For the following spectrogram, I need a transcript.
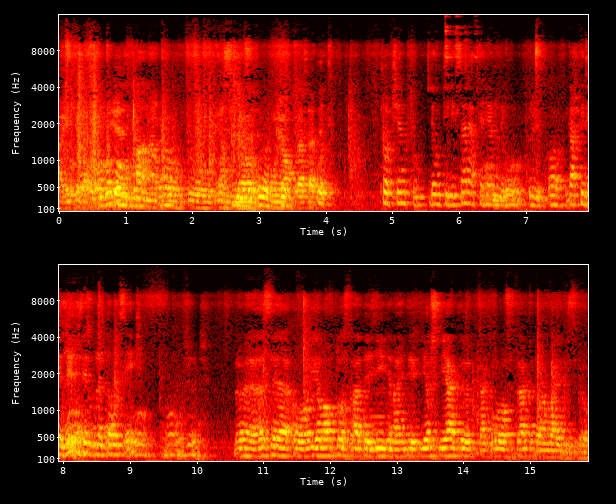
Aici A era. făcut un plan acolo cu... Unde am plasat. Cât? Procentul de utilizare a terenului Două, trei, patru, va fi de 1,20. 90. Dom'le, astea, o, el a avut o strategie dinainte, el știa că, că acolo o să treacă tramvai peste vreo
